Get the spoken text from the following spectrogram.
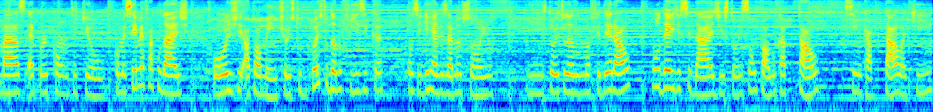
mas é por conta que eu comecei minha faculdade. Hoje, atualmente, eu estou estudo, estudando física, consegui realizar meu sonho e estou estudando numa federal. Mudei de cidade, estou em São Paulo, capital. Sim, capital aqui,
